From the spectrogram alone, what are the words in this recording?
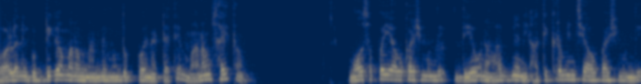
వాళ్ళని గుడ్డిగా మనం నమ్మి ముందుకు పోయినట్టయితే మనం సైతం మోసపోయే అవకాశం ఉంది దేవుని ఆజ్ఞని అతిక్రమించే అవకాశం ఉంది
